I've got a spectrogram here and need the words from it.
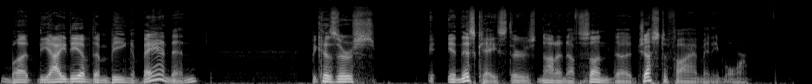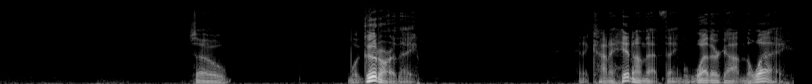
But the idea of them being abandoned, because there's, in this case, there's not enough sun to justify them anymore. So, what good are they? And it kind of hit on that thing. Weather got in the way.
